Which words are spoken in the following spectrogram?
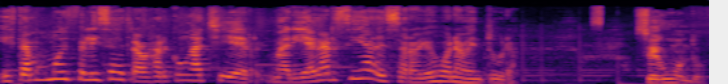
Estamos muy felices de trabajar con HR, María García, Desarrollos Buenaventura. Segundo,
